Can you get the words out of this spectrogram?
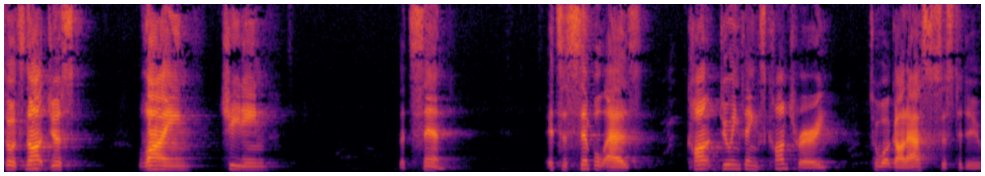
So it's not just lying, cheating, that's sin. It's as simple as con- doing things contrary to what God asks us to do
